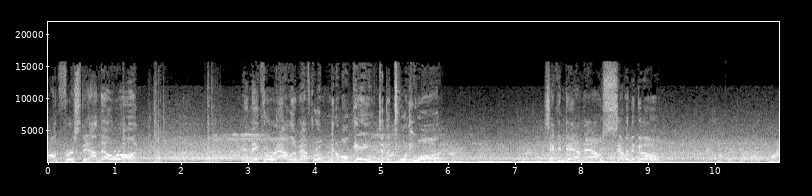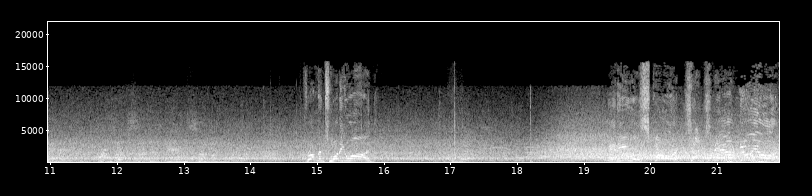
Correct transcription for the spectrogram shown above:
On first down, they'll run. And they corral him after a minimal gain to the 21. Second down now, seven to go. Brings up second and seven. From the 21. And he will score. Touchdown, New York!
